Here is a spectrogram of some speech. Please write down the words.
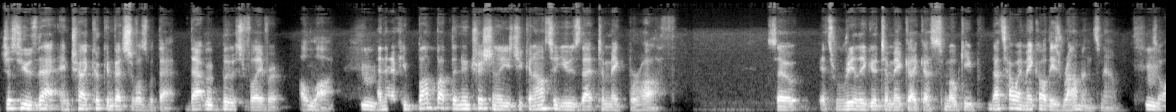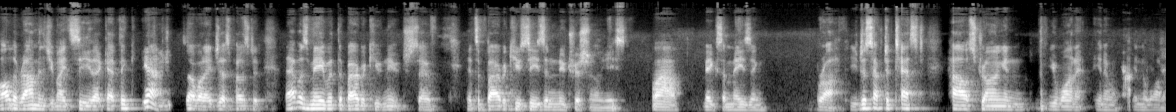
just use that and try cooking vegetables with that. That will boost flavor a lot. Mm. and then if you bump up the nutritional yeast you can also use that to make broth. So it's really good to make like a smoky that's how i make all these ramens now. Mm. so all the ramens you might see like i think Yeah. you saw what i just posted. That was made with the barbecue nooch so it's a barbecue seasoned nutritional yeast. Wow. makes amazing broth. You just have to test how strong and you want it you know in the water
